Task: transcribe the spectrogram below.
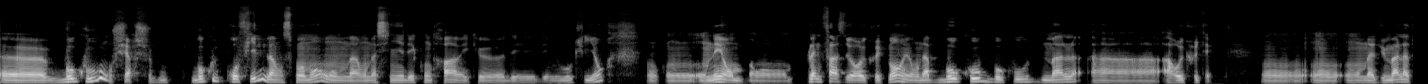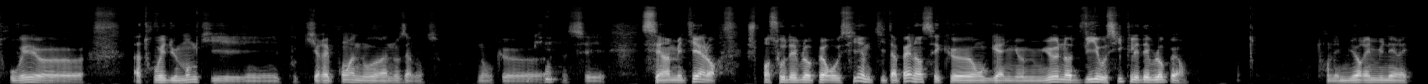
euh, beaucoup. On cherche beaucoup de profils là en ce moment. On a, on a signé des contrats avec euh, des, des, nouveaux clients. Donc on, on est en, en, pleine phase de recrutement et on a beaucoup beaucoup de mal à, à recruter. On, on, on, a du mal à trouver euh, à trouver du monde qui, qui répond à nos, à nos annonces. Donc euh, c'est c'est un métier. Alors je pense aux développeurs aussi. Un petit appel, hein, c'est qu'on gagne mieux notre vie aussi que les développeurs. On est mieux rémunéré.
